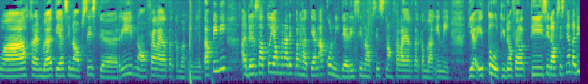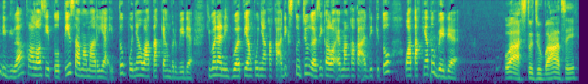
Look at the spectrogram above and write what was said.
Wah, keren banget ya sinopsis dari novel layar terkembang ini. Tapi nih ada satu yang menarik perhatian aku nih dari sinopsis novel layar terkembang ini, yaitu di novel di sinopsisnya tadi dibilang kalau si Tuti sama Maria itu punya watak yang berbeda. Gimana nih buat yang punya kakak adik setuju nggak sih kalau emang kakak adik itu wataknya tuh beda? Wah, setuju banget sih.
